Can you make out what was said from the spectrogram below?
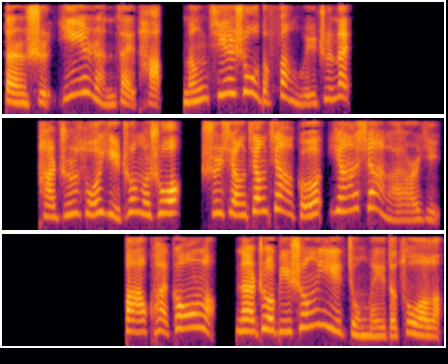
但是依然在他能接受的范围之内。他之所以这么说，是想将价格压下来而已。八块高了。”那这笔生意就没得做了。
